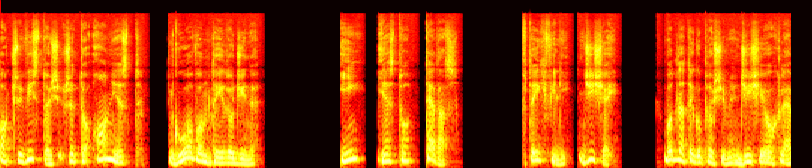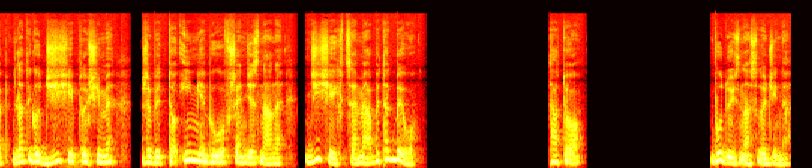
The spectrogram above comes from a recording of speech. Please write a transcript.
Oczywistość, że to on jest głową tej rodziny. I jest to teraz, w tej chwili, dzisiaj. Bo dlatego prosimy dzisiaj o chleb, dlatego dzisiaj prosimy, żeby to imię było wszędzie znane. Dzisiaj chcemy, aby tak było. Tato, buduj z nas rodzinę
